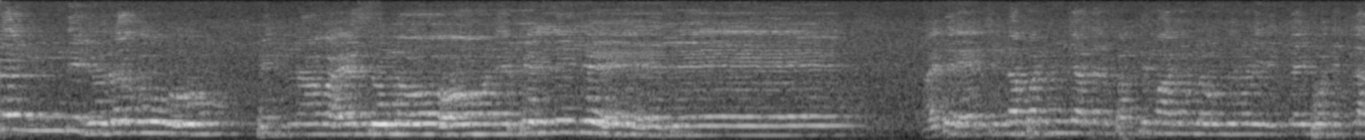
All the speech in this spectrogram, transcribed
తందియురగు పిన్న వయసులోనే పెళ్ళి చేసే. అయితే చిన్నప్పటి నుంచి అతను భక్తి మార్గంలో ఉంటున్నాడు ఇది అయిపోతే ఇట్లా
